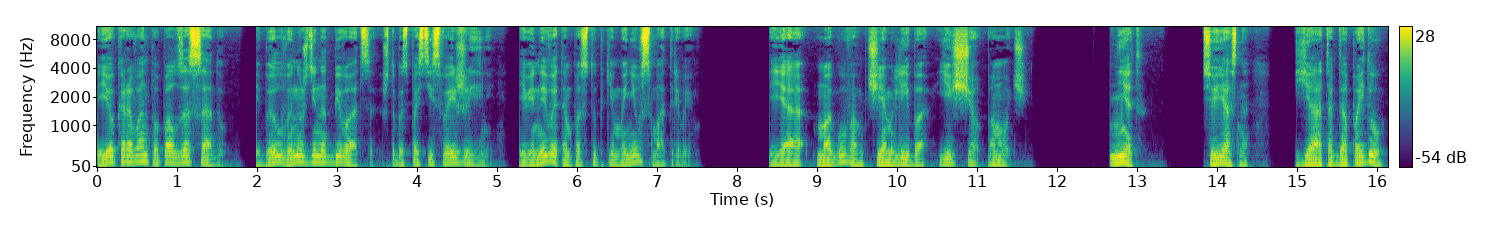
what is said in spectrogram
Ее караван попал в засаду и был вынужден отбиваться, чтобы спасти свои жизни, и вины в этом поступке мы не усматриваем. Я могу вам чем-либо еще помочь? Нет, все ясно. Я тогда пойду.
